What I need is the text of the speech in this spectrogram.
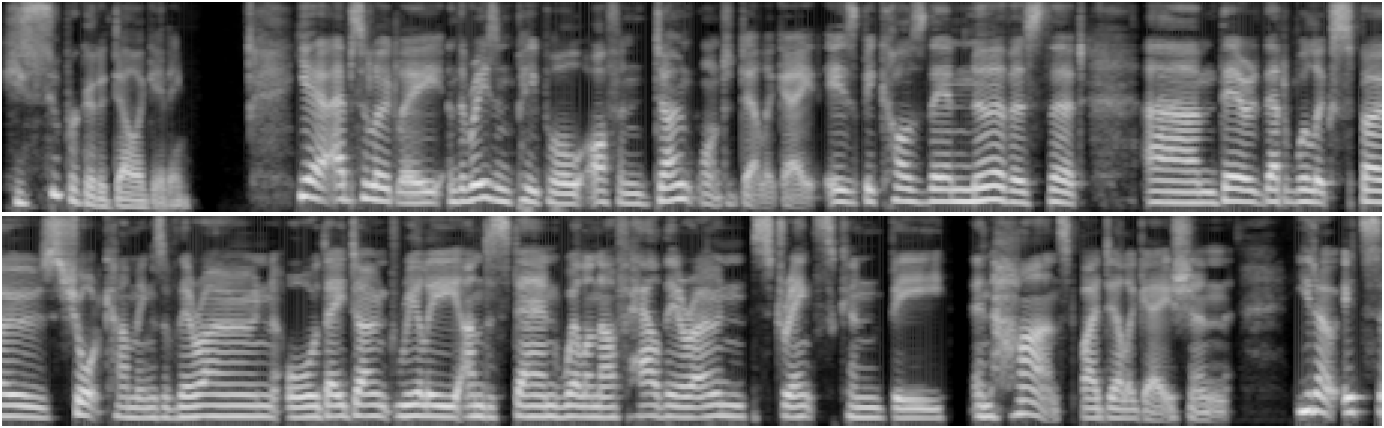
He's super good at delegating. Yeah, absolutely. And the reason people often don't want to delegate is because they're nervous that um, that will expose shortcomings of their own, or they don't really understand well enough how their own strengths can be enhanced by delegation. you know, it's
